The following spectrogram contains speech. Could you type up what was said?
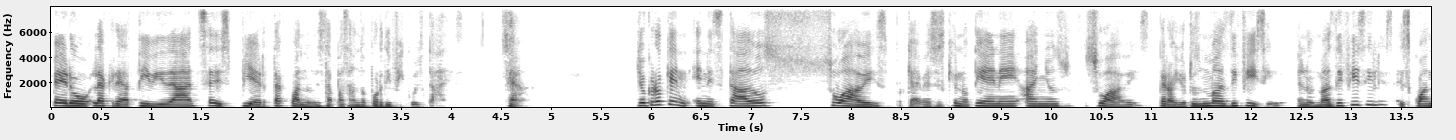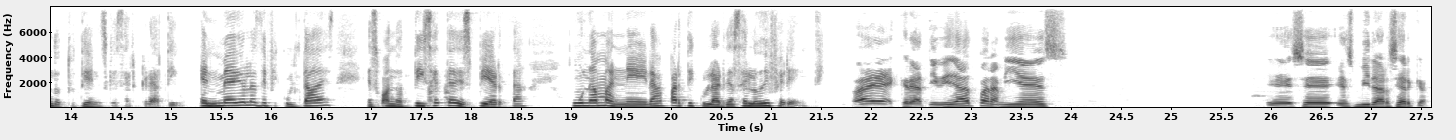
pero la creatividad se despierta cuando uno está pasando por dificultades. O sea, yo creo que en, en estados suaves, porque hay veces que uno tiene años suaves, pero hay otros más difíciles. En los más difíciles es cuando tú tienes que ser creativo. En medio de las dificultades es cuando a ti se te despierta una manera particular de hacerlo diferente. Eh, creatividad para mí es, es, eh, es mirar cerca.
